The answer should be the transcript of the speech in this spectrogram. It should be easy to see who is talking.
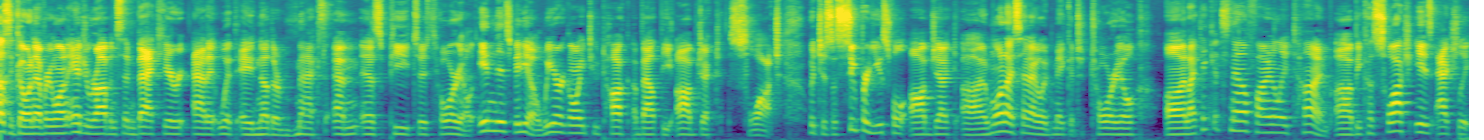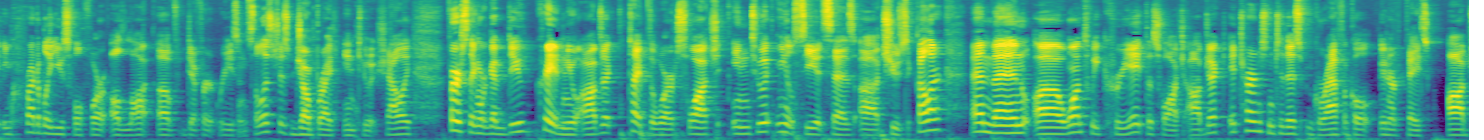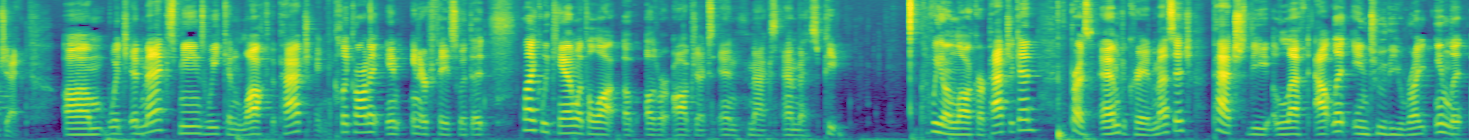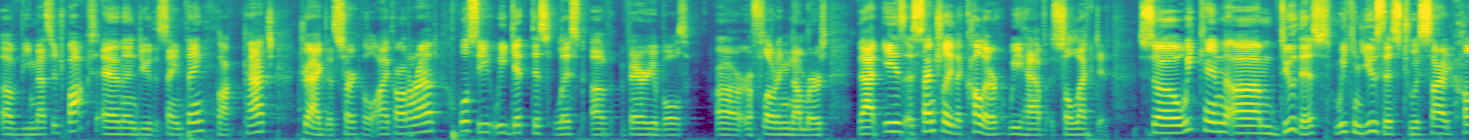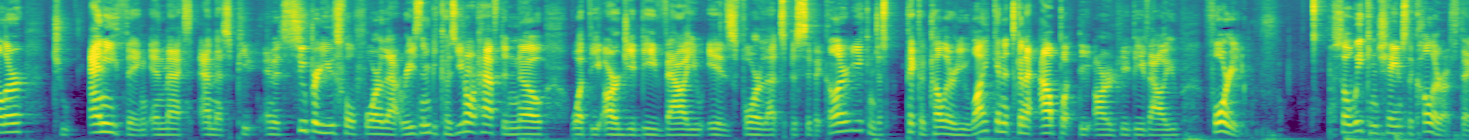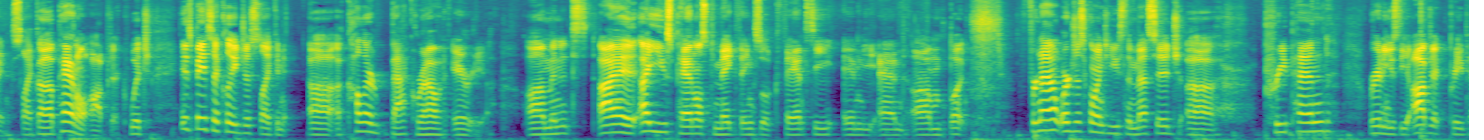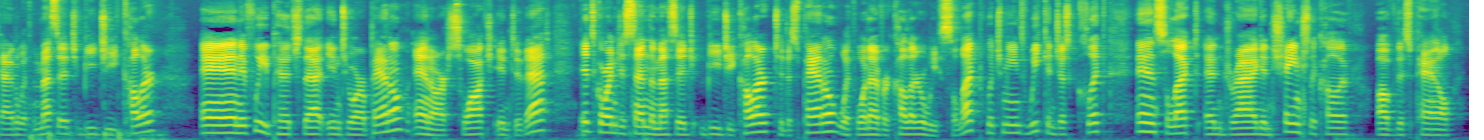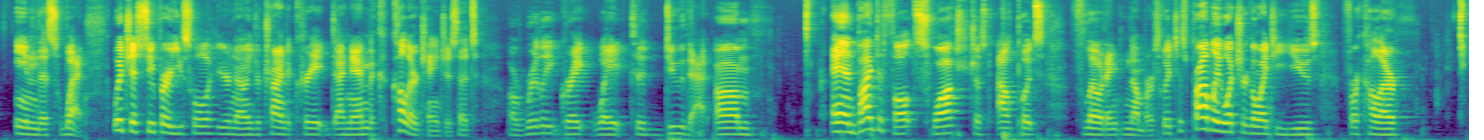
Speaker 1: How's it going everyone? Andrew Robinson back here at it with another Max MSP tutorial. In this video, we are going to talk about the object swatch, which is a super useful object uh, and one I said I would make a tutorial on. I think it's now finally time uh, because swatch is actually incredibly useful for a lot of different reasons. So let's just jump right into it, shall we? First thing we're going to do, create a new object, type the word swatch into it, and you'll see it says uh, choose a color. And then uh, once we create the swatch object, it turns into this graphical interface object. Um, which in Max means we can lock the patch and click on it and interface with it like we can with a lot of other objects in Max MSP. If we unlock our patch again, press M to create a message, patch the left outlet into the right inlet of the message box, and then do the same thing, lock the patch, drag the circle icon around, we'll see we get this list of variables uh, or floating numbers that is essentially the color we have selected. So we can um, do this, we can use this to assign color to anything in Max MSP. And it's super useful for that reason because you don't have to know what the RGB value is for that specific color. You can just pick a color you like and it's going to output the RGB value for you. So we can change the color of things, like a panel object, which is basically just like an, uh, a colored background area. Um, and it's I, I use panels to make things look fancy in the end. Um, but for now, we're just going to use the message uh, prepend we're going to use the object prepend with the message bg color. And if we pitch that into our panel and our swatch into that, it's going to send the message BG color to this panel with whatever color we select, which means we can just click and select and drag and change the color of this panel in this way, which is super useful. You know, you're trying to create dynamic color changes. That's a really great way to do that. Um, and by default, swatch just outputs floating numbers, which is probably what you're going to use for color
